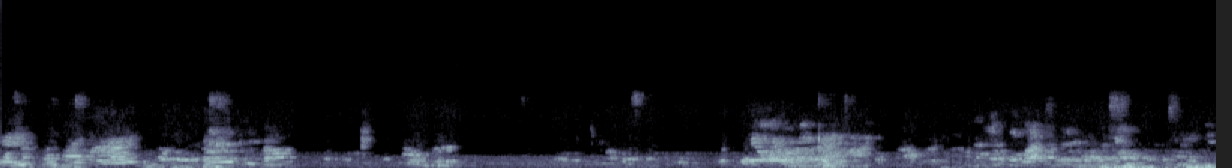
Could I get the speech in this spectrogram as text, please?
ไป ข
